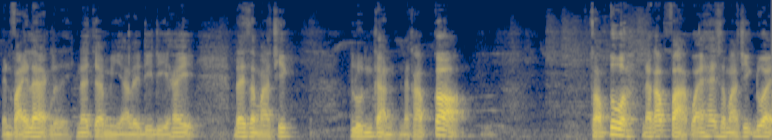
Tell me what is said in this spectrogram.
เป็นไฟแรกเลย น่าจะมีอะไรดีๆ ให้ได้สมาชิกลุ้นกันนะครับ ก็ สองตัวนะครับ ฝากไว้ให้สมาชิกด้วย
